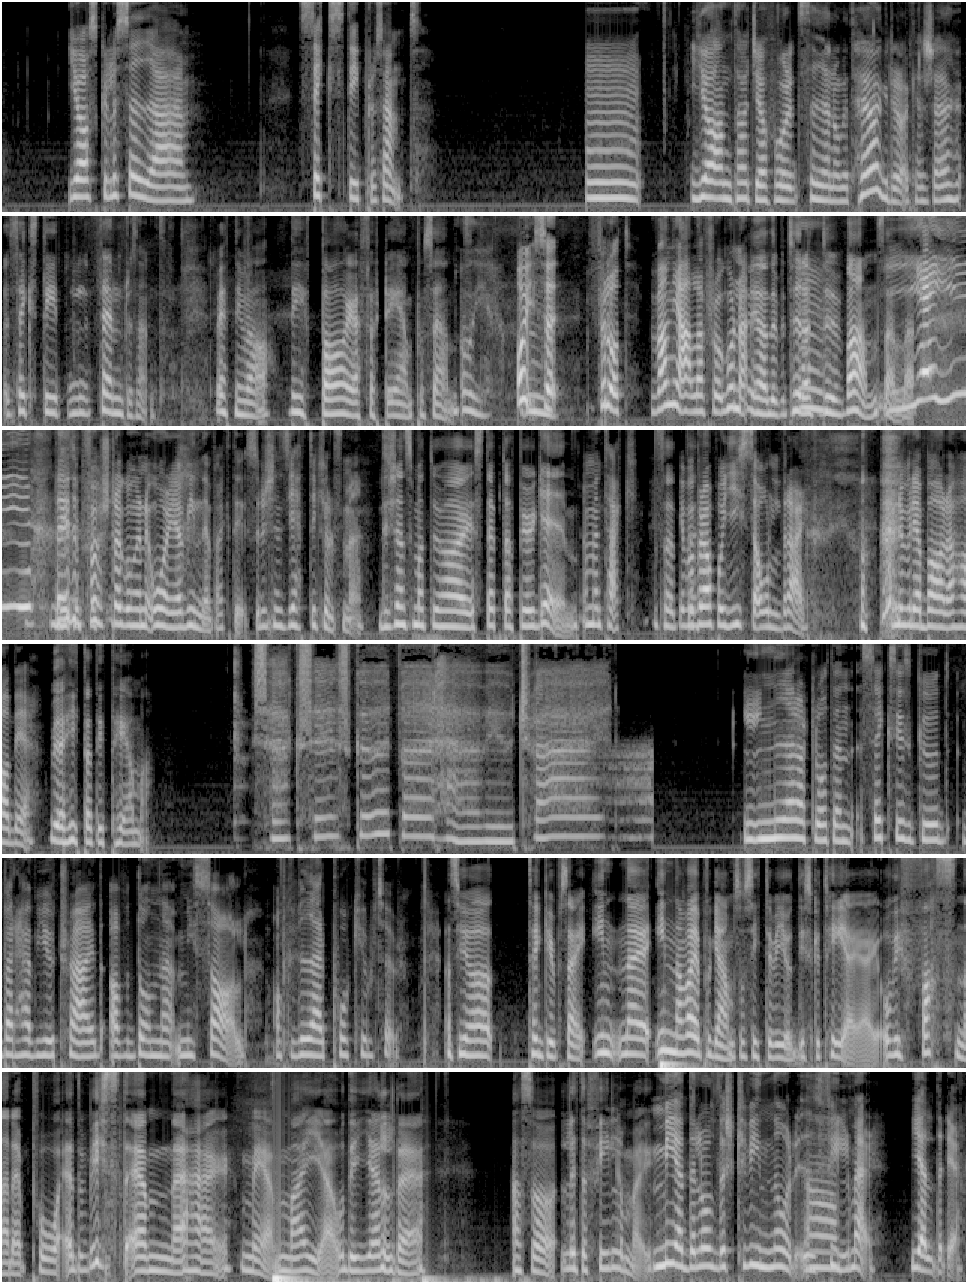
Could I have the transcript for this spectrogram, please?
jag skulle säga 60 procent. Mm, jag antar att jag får säga något högre då kanske. 65 procent. Vet ni vad? Det är bara 41 procent. Oj. Oj, Mm. så förlåt. Vann jag alla frågorna? Ja, det betyder Mm. att du vann Sella. Yay! Det är typ första gågen i år jag vinner faktiskt. Så det känns jättekul för mig. Det känns som att du har stepped up your game. Ja men tack. Så att Jag var bra på att gissa åldrar. Men nu vill jag bara ha det. vi har hittat ditt tema. Sex is good, but have you tried? Ni har hört låten Sex is good but have you tried av Donna Missal. Och vi är på kultur. Alltså jag tänker på så här, in, när, innan varje program så sitter vi och diskuterar och vi fastnade på ett visst ämne här med Maja och det gällde alltså lite filmer. Medelålders kvinnor i Ja. filmer gällde det.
